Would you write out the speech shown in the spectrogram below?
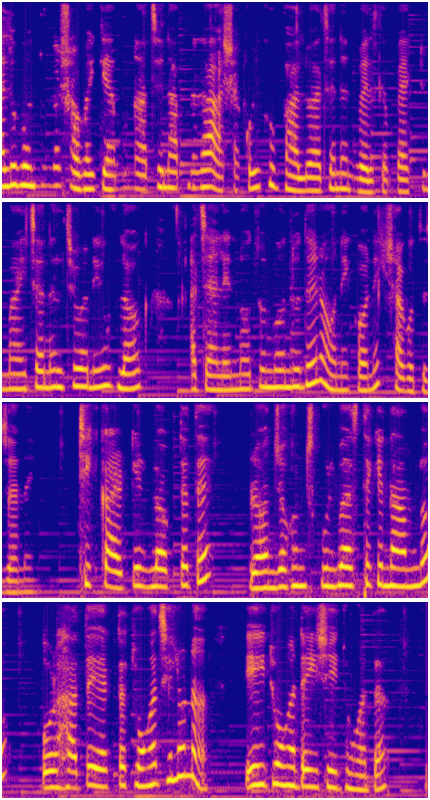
হ্যালো বন্ধুরা, সবাই কেমন আছেন আপনারা? আশা করি খুব ভালো আছেন and welcome back to my channel to new blog আর চ্যানেলের নতুন বন্ধুদের অনেক অনেক স্বাগত জানাই। ঠিক কার্কের ব্লগটাতে রন যখন স্কুল বাস থেকে নামলো, ওর হাতে একটা ঠোঙা ছিল না? এই ঠোঙাটাই সেই ঠোঙাটা। তো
